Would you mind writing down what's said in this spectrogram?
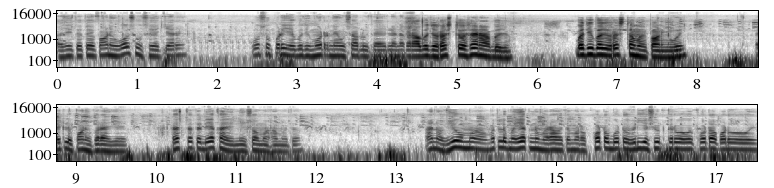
હજી તો તોય પાણી ઓછું છે અત્યારે. ઓછું પડી જાય બધી મોટર ને એવું ચાલુ થાય એટલે નકર આ બધો રસ્તો છે ને આ બાજુ. બધી બાજુ રસ્તામાં પાણી હોય. એટલું પાણી ભરાઈ જાય. રસ્તો તો દેખાય નહીં ચોમાસામાં તો. આનો વ્યૂ મતલબમાં એક નંબર આવે, તમારો ફોટો બોટો વીડિયો શૂટ કરવો હોય ફોટો પાડવો હોય,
